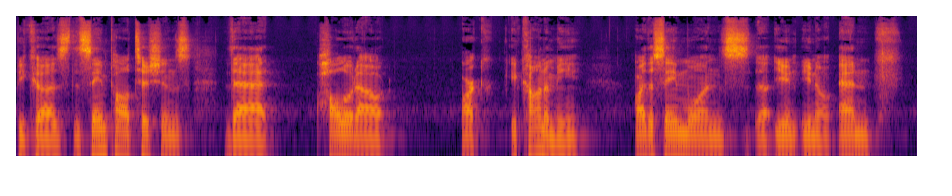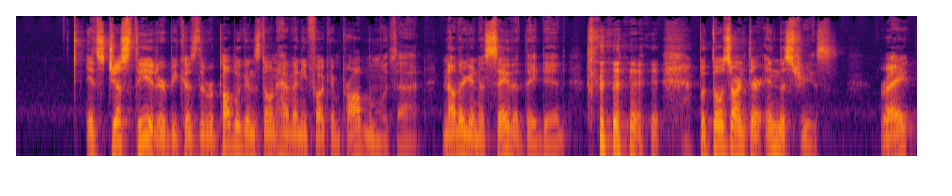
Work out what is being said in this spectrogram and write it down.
because the same politicians that hollowed out our economy are the same ones, uh, you, you know, and it's just theater because the Republicans don't have any fucking problem with that. Now they're going to say that they did, but those aren't their industries, right?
